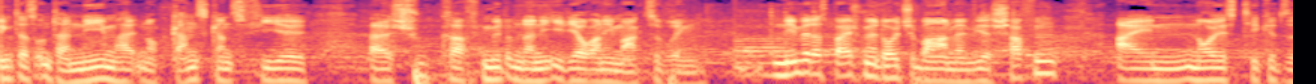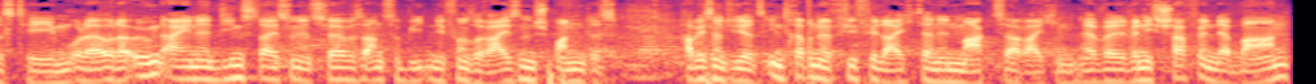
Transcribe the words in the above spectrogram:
bringt das Unternehmen halt noch ganz, ganz viel äh, Schubkraft mit, um dann eine Idee auch an den Markt zu bringen. Nehmen wir das Beispiel der Deutsche Bahn. Wenn wir es schaffen, ein neues Ticketsystem oder, oder irgendeine Dienstleistung, einen Service anzubieten, die für unsere Reisenden spannend ist, habe ich es natürlich als Intrapreneur viel, viel leichter, einen Markt zu erreichen. Ja, weil wenn ich es schaffe, in der Bahn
